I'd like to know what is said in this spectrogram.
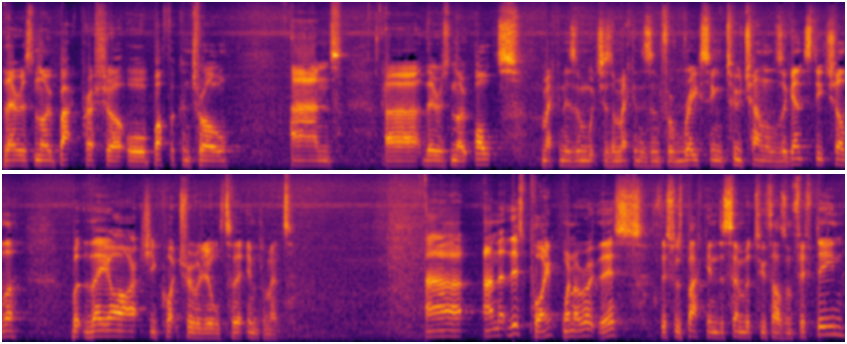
there is no back pressure or buffer control, and uh, there is no ALTS mechanism, which is a mechanism for racing two channels against each other, but they are actually quite trivial to implement. Uh, and at this point, when I wrote this, this was back in December 2015,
